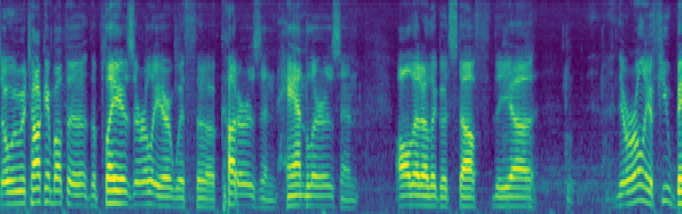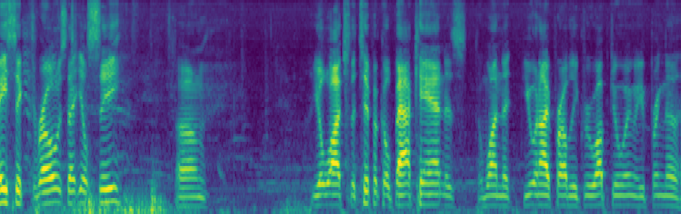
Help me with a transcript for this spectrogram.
So we were talking about the, the players earlier with uh, cutters and handlers and all that other good stuff. The uh, there are only a few basic throws that you'll see. Um, you'll watch the typical backhand is the one that you and I probably grew up doing, where you bring the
